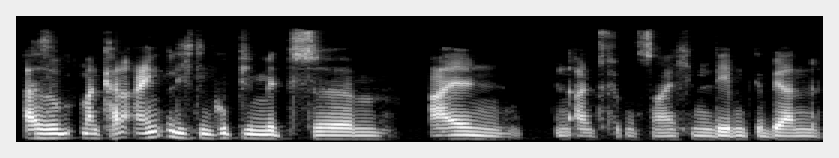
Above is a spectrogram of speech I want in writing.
Also man kann eigentlich den Guppi mit ähm, allen in Anführungszeichen lebend gebärenden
